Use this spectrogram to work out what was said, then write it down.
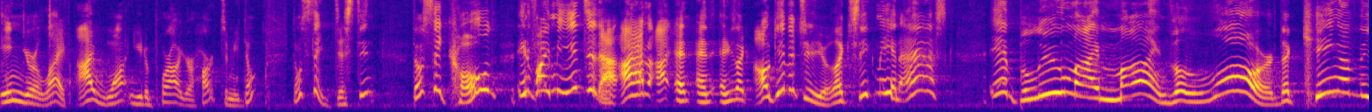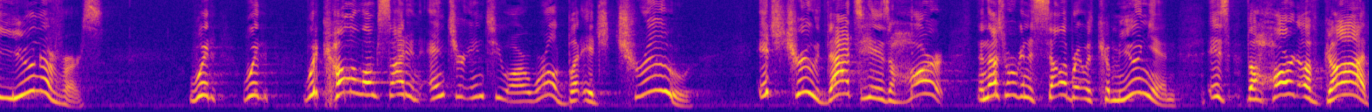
in your life. I want you to pour out your heart to me. Don't, don't stay distant. Don't stay cold. Invite me into that. I had, I, and, and, and he's like, I'll give it to you. Like, seek me and ask. It blew my mind. The Lord, the King of the universe, would, would, would come alongside and enter into our world. But it's true. It's true. That's his heart. And that's what we're going to celebrate with communion is the heart of God.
